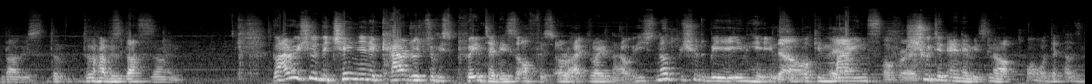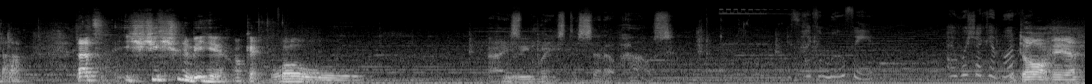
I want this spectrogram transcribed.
Bravis don't, don't have his glasses on him. Barry should be changing a cartridge to his printer in his office. All right, right now he's not. He should be in here. in No, some fucking yeah, mines, over shooting enemies. No, oh, what the hell is that? That's he sh- shouldn't be here. Okay. Whoa. Nice place to set up house. It's like a movie. I wish I could look. A live door here.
